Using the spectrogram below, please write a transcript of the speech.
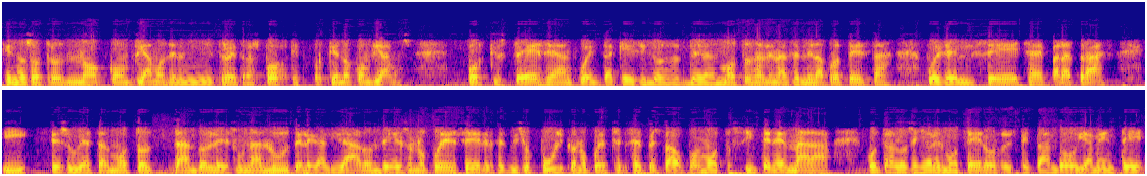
que nosotros no confiamos en el ministro de Transporte. ¿Por qué no confiamos? Porque ustedes se dan cuenta que si los de las motos salen a hacerle una protesta, pues él se echa de para atrás y se sube a estas motos dándoles una luz de legalidad donde eso no puede ser. El servicio público no puede ser prestado por motos, sin tener nada contra los señores moteros, respetando obviamente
